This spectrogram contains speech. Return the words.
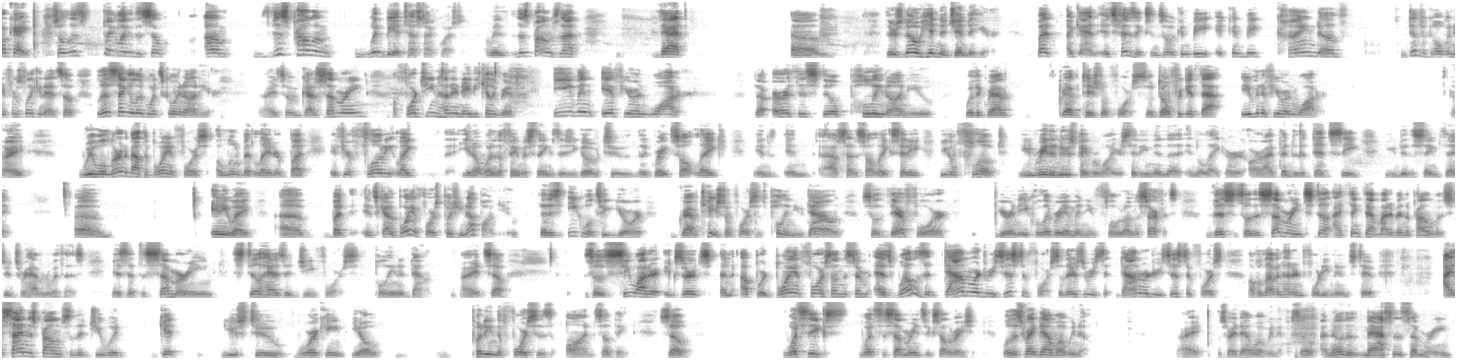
Okay, so let's take a look at this. So, um, this problem would be a test type question. I mean, this problem's not that um, there's no hidden agenda here. But again, it's physics, and so it can be it can be kind of difficult when you're first looking at it. So let's take a look at what's going on here. All right, so we've got a submarine of 1,480 kilograms. Even if you're in water, the Earth is still pulling on you with a gravi- gravitational force. So don't forget that, even if you're in water. All right, we will learn about the buoyant force a little bit later, but if you're floating, like, you know, one of the famous things is you go to the Great Salt Lake in in outside of Salt Lake City, you can float. You can read a newspaper while you're sitting in the in the lake, or or I've been to the Dead Sea. You can do the same thing. Um, anyway, uh, but it's got a buoyant force pushing up on you that is equal to your gravitational force that's pulling you down. So therefore, you're in equilibrium and you float on the surface. This so the submarine still I think that might have been the problem that students were having with this is that the submarine still has a G force pulling it down. All right, so so seawater exerts an upward buoyant force on the submarine as well as a downward resistant force. So there's a res- downward resistant force of 1140 newtons too. I assigned this problem so that you would get used to working, you know, putting the forces on something. So, what's the what's the submarine's acceleration? Well, let's write down what we know. All right, let's write down what we know. So I know the mass of the submarine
